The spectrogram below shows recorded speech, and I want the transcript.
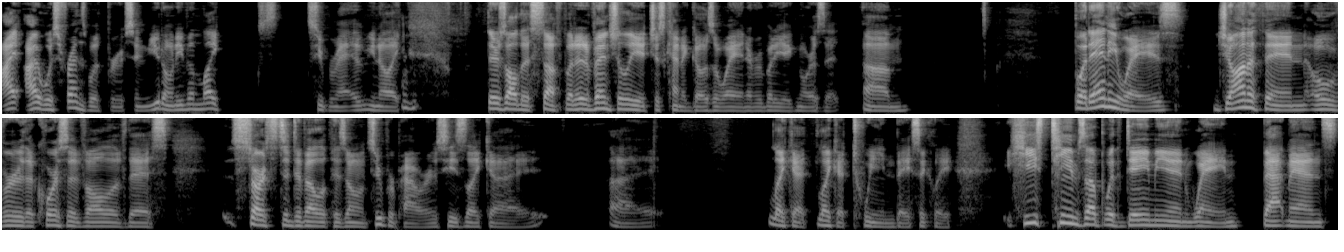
I, I was friends with Bruce and you don't even like Superman. You know, like mm-hmm. there's all this stuff, but it eventually it just kind of goes away and everybody ignores it. Um, but anyways, Jonathan, over the course of all of this, starts to develop his own superpowers. He's like a, like a like a tween basically. He teams up with Damian Wayne, Batman's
